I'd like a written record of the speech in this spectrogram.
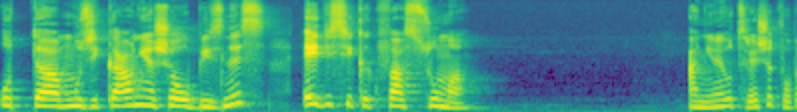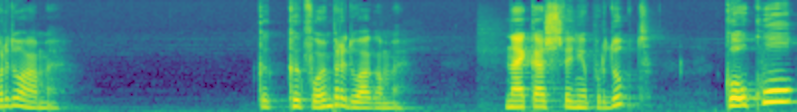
от а, музикалния шоу-бизнес еди си каква сума. А ние отсреща какво предлагаме? какво им предлагаме? Най-качествения продукт? Колко,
